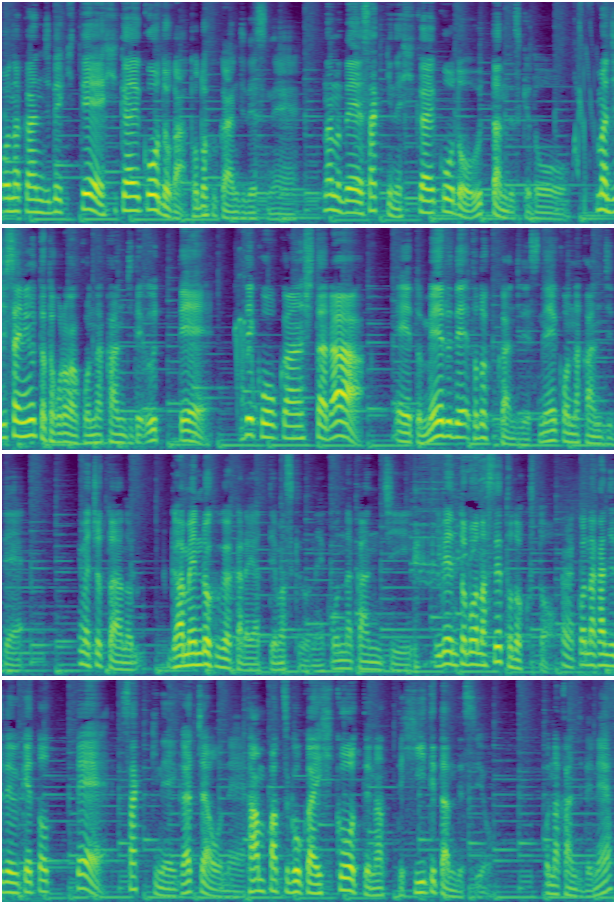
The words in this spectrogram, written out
こんな感じで来て、控えコードが届く感じですね。なので、さっきね、控えコードを打ったんですけど、まあ、実際に打ったところがこんな感じで打って、で、交換したら、えっ、ー、と、メールで届く感じですね。こんな感じで。今ちょっとあの、画面録画からやってますけどね、こんな感じ。イベントボーナスで届くと。うん、こんな感じで受け取って、さっきね、ガチャをね、単発5回引こうってなって引いてたんですよ。こんな感じでね。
